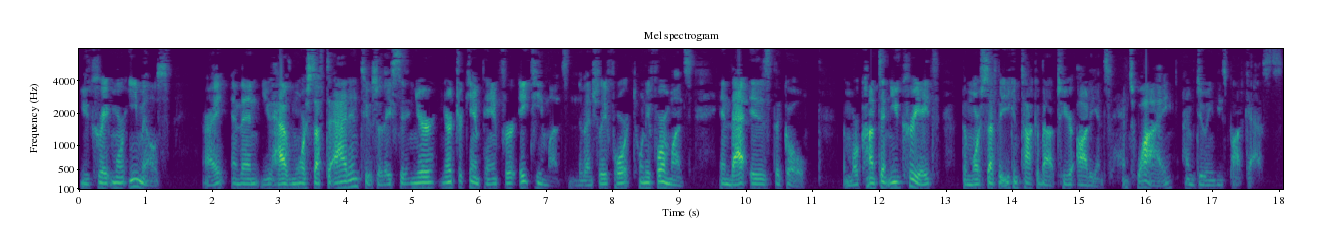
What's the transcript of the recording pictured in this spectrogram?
you create more emails right. And then you have more stuff to add into. So they sit in your nurture campaign for 18 months and eventually for 24 months. And that is the goal. The more content you create, the more stuff that you can talk about to your audience. Hence why I'm doing these podcasts.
